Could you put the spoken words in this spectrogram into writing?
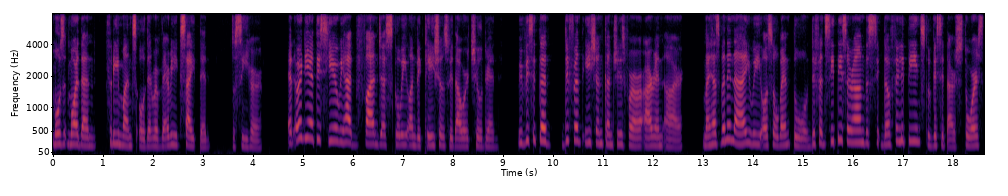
most more than three months old, and we're very excited to see her. And earlier this year, we had fun just going on vacations with our children. We visited different Asian countries for our R&R. My husband and I, we also went to different cities around the, the Philippines to visit our stores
